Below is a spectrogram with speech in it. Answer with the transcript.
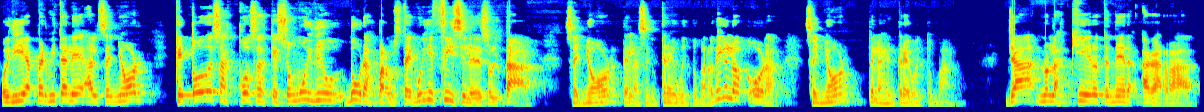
Hoy día permítale al Señor que todas esas cosas que son muy duras para usted, muy difíciles de soltar, Señor, te las entrego en tu mano. Dígalo ahora, Señor, te las entrego en tu mano. Ya no las quiero tener agarradas.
